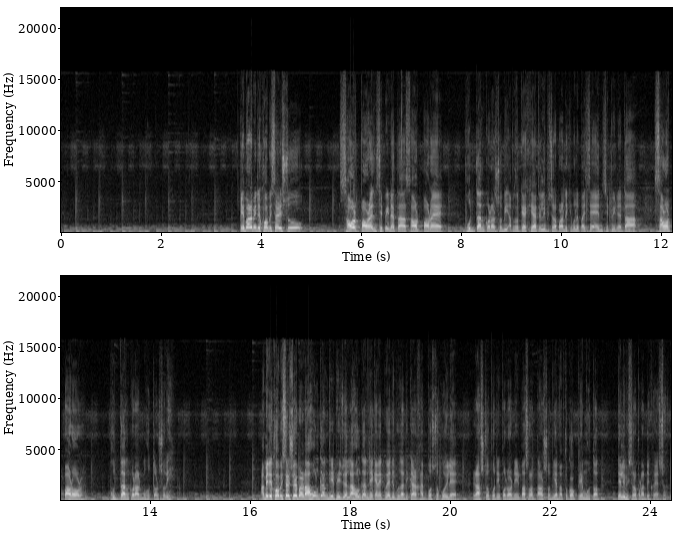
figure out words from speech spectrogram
এইবাৰ আমি দেখুৱাব বিচাৰিছোঁ চাউথ পাৱাৰ এন চি পিৰ নেতা চাউথ পাৱাৰে ভোটদান কৰাৰ ছবি আপোনালোকে সেয়া টেলিভিশ্যনৰ পৰা দেখিবলৈ পাইছে। এন চি পিৰ নেতা চাউথ পাৱাৰৰ ভোটদান কৰাৰ মুহূৰ্তৰ ছবি। আমি দেখুৱাব বিচাৰিছোঁ এবাৰ ৰাহুল গান্ধীৰ ভিজুৱেল। ৰাহুল গান্ধীয়ে কেনেকৈ আজি ভোটাধিকাৰ সাব্যস্ত কৰিলে ৰাষ্ট্ৰপতি পদৰ নিৰ্বাচনত? তাৰ ছবি আমি আপোনালোকক এই মুহূৰ্তত টেলিভিশ্যনৰ পৰা দেখুৱাই আছোঁ।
